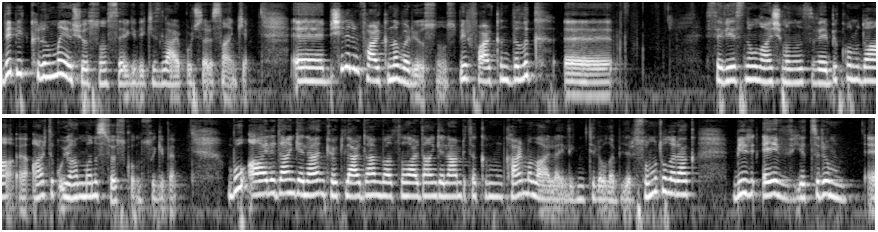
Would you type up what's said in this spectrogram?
ve bir kırılma yaşıyorsunuz sevgili ikizler burçları sanki. Ee, bir şeylerin farkına varıyorsunuz. Bir farkındalık e, seviyesine ulaşmanız ve bir konuda e, artık uyanmanız söz konusu gibi. Bu aileden gelen, köklerden ve atalardan gelen bir takım karmalarla ilintili olabilir. Somut olarak bir ev, yatırım, e,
